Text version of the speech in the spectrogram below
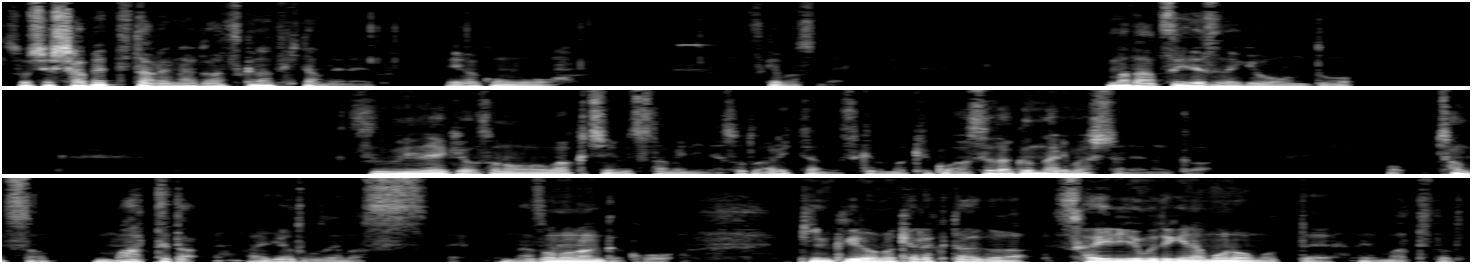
そして喋ってたらなんか暑くなってきたんでね、エアコンをつけますね。まだ暑いですね、今日ほんと。普通にね、今日そのワクチン打つためにね、外歩いてたんですけど、まあ、結構汗だくになりましたね、なんか。お、チャンツさん、待ってた。ありがとうございます。謎のなんかこう、ピンク色のキャラクターがサイリウム的なものを持って、ね、待ってたという、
